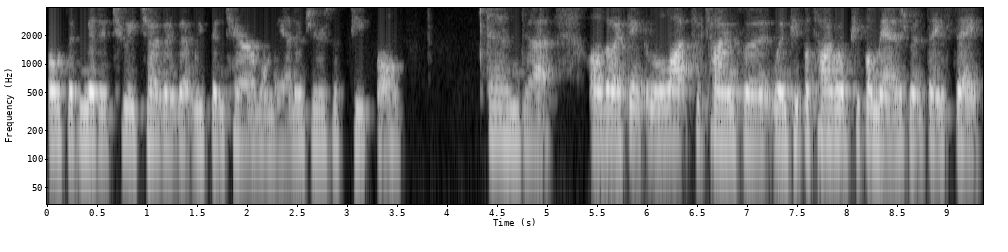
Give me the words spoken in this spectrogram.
both admitted to each other that we've been terrible managers of people. And uh, although I think lots of times when, when people talk about people management, they say,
